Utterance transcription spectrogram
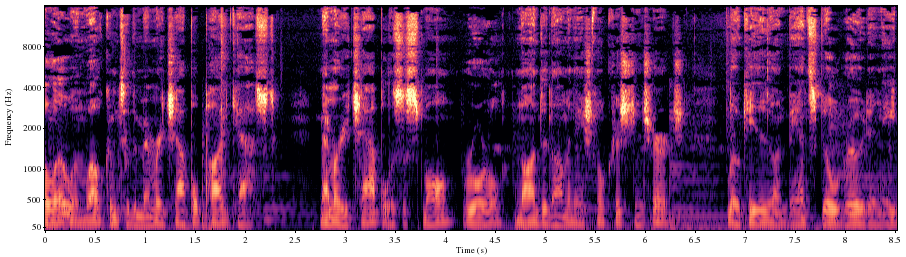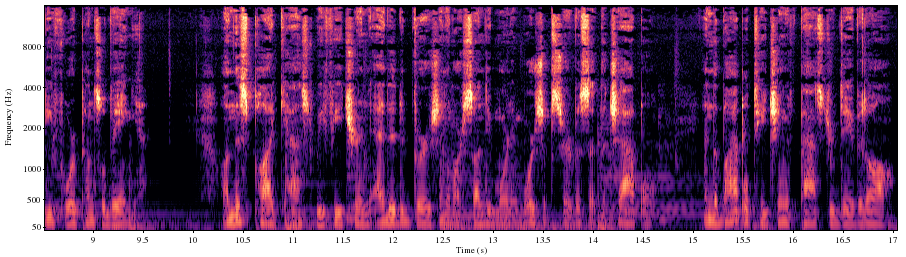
Hello, and welcome to the Memory Chapel podcast. Memory Chapel is a small, rural, non denominational Christian church located on Vanceville Road in 84, Pennsylvania. On this podcast, we feature an edited version of our Sunday morning worship service at the chapel and the Bible teaching of Pastor David All.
